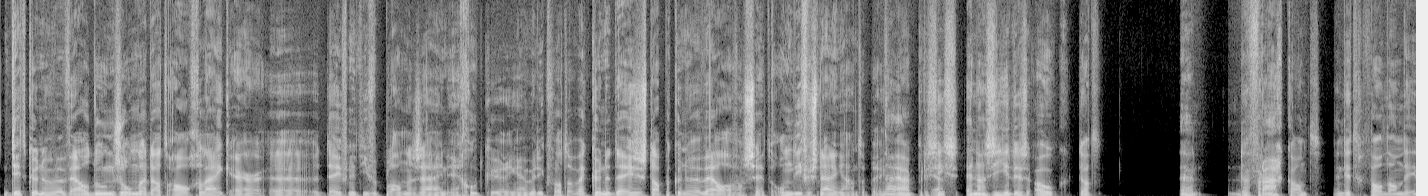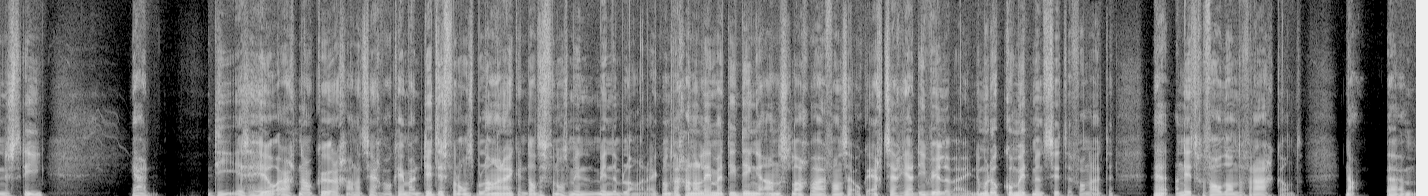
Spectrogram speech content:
dit kunnen we wel doen zonder dat al gelijk er uh, definitieve plannen zijn en goedkeuringen en weet ik wat. Wij kunnen deze stappen kunnen we wel alvast zetten om die versnelling aan te brengen. Nou ja, precies. Ja. En dan zie je dus ook dat uh, de vraagkant, in dit geval dan de industrie, ja, die is heel erg nauwkeurig aan het zeggen: oké, maar dit is voor ons belangrijk en dat is voor ons minder, belangrijk. Want we gaan alleen met die dingen aan de slag waarvan ze ook echt zeggen: ja, die willen wij. Er moet ook commitment zitten vanuit, de, hè, aan dit geval dan de vraagkant. Nou, um,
